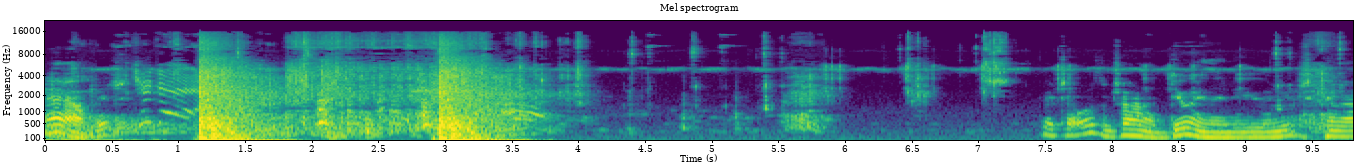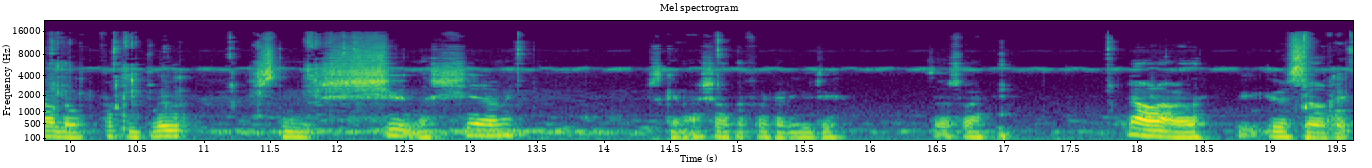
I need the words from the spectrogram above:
Now, bitch. Kick it! Bitch, I wasn't trying to do anything to you, and you just came out of the fucking blue, just shooting the shit of me. Just kidding, I shot the fuck out of you too. So it's fine. No, not really. You- You're still a dick.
